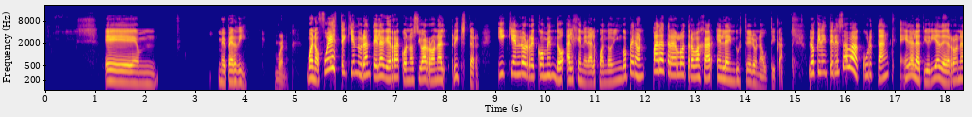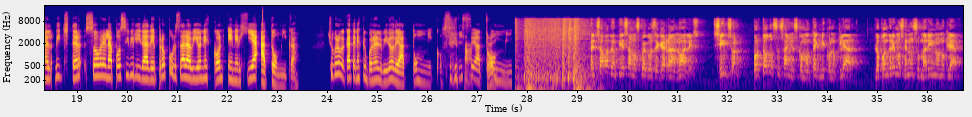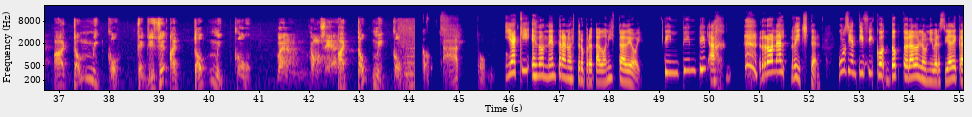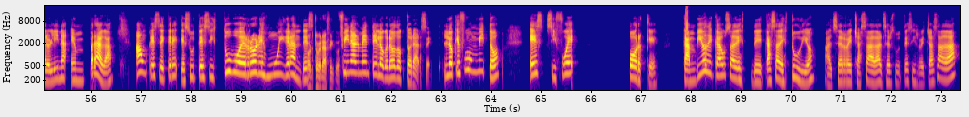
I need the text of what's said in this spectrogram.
Em, me perdí. Bueno, Bueno, fue este quien durante la guerra conoció a Ronald Richter y quien lo recomendó al general Juan Domingo Perón para traerlo a trabajar en la industria aeronáutica. Lo que le interesaba a Kurt Tank era la teoría de Ronald Richter sobre la posibilidad de propulsar aviones con energía atómica. Yo creo que acá tenés que poner el video de atómico, se dice atómico. El sábado empiezan los Juegos de Guerra anuales. Simpson, por todos sus años como técnico nuclear, lo pondremos en un submarino nuclear. Atómico. Se dice atómico. Bueno, como sea. Atómico. Atómico. Y aquí es donde entra nuestro protagonista de hoy. Tin, tin, tin. Ah, Ronald Richter, un científico doctorado en la Universidad de Carolina en Praga, aunque se cree que su tesis tuvo errores muy grandes, Ortográficos. finalmente logró doctorarse. Lo que fue un mito es si fue porque cambió de causa de, de casa de estudio al ser rechazada, al ser su tesis rechazada,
